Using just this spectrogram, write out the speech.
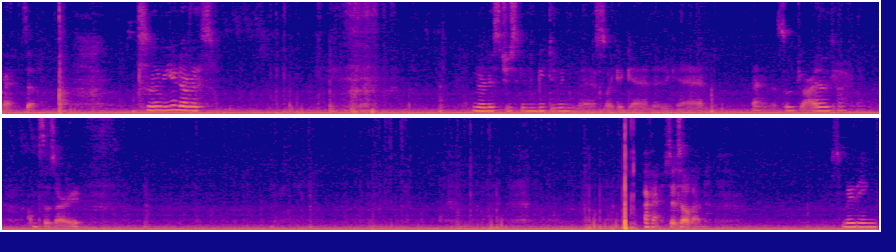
Okay, so, so you notice, notice just gonna be doing this like again and again, and so dry. Okay, I'm so sorry. Okay, so it's all done. Smoothing,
